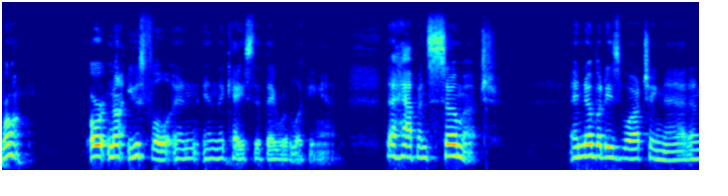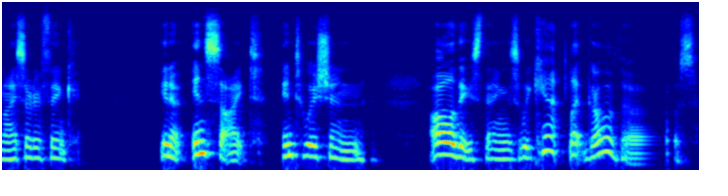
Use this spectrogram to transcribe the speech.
wrong or not useful in in the case that they were looking at. That happens so much. And nobody's watching that. And I sort of think, you know, insight, intuition, all of these things, we can't let go of those.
